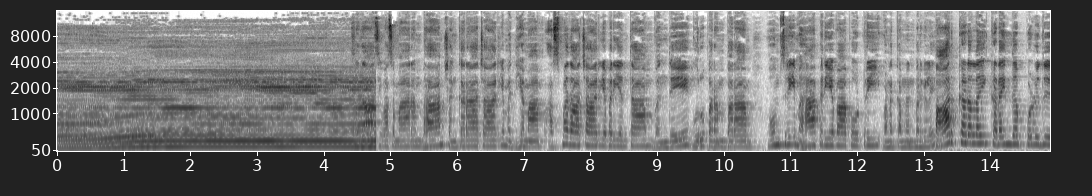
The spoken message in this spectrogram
Oh. சங்கராச்சாரிய மத்தியமாம் அஸ்மதாச்சாரிய பரியந்தாம் வந்தே குரு பரம்பராம் ஓம் ஸ்ரீ மகாபெரியவா போற்றி வணக்கம் நண்பர்களே. பார்க்கடலை கடைந்த பொழுது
